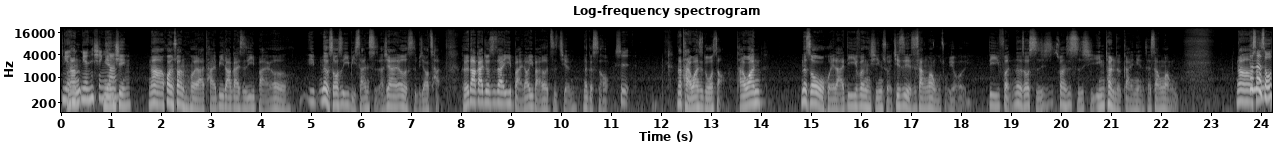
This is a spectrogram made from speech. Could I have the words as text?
年年薪吗年？薪，那换算回来台币大概是一百二，一那个时候是一比三十啊，现在二十比较惨，可是大概就是在一百到一百二之间，那个时候。是那台湾是多少？台湾那时候我回来第一份薪水其实也是三万五左右而已，第一份那个时候实算是实习 intern 的概念才三万五。那三但那时候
